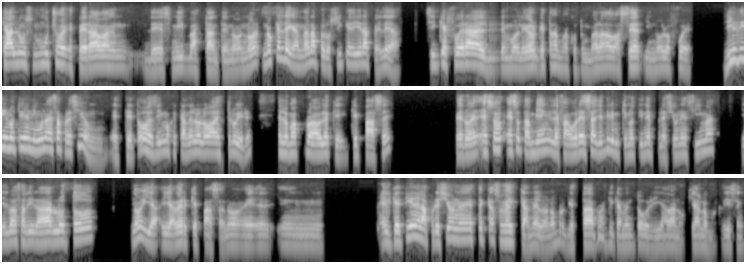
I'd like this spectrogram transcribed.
Calums muchos esperaban de Smith bastante, ¿no? ¿no? No que le ganara, pero sí que diera pelea. Sí que fuera el demoledor que estábamos acostumbrados a hacer y no lo fue. Gildirim no tiene ninguna de esa presión. Este, todos decimos que Canelo lo va a destruir. Es lo más probable que, que, pase. Pero eso, eso también le favorece a Gildirim, que no tiene presión encima y él va a salir a darlo todo ¿no? y, a, y a ver qué pasa. ¿no? El, el, que tiene la presión en este caso es el Canelo, ¿no? porque está prácticamente obligado a noquearlo, porque dicen,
